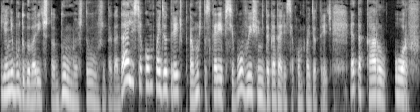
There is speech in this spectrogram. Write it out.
Я не буду говорить, что думаю, что вы уже догадались, о ком пойдет речь, потому что, скорее всего, вы еще не догадались, о ком пойдет речь. Это Карл Орф.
